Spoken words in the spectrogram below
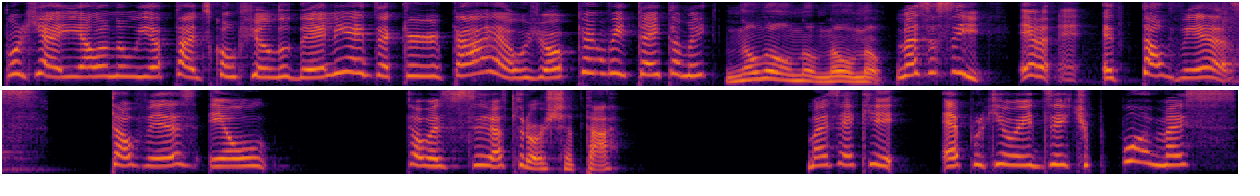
Porque aí ela não ia estar desconfiando dele e ia dizer que, cara, é o jogo que eu inventei também. Não, não, não, não, não. Mas assim, eu, é- é- talvez. Talvez eu. Talvez eu seja trouxa, tá? Mas é que. É porque eu ia dizer, tipo, pô, mas.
